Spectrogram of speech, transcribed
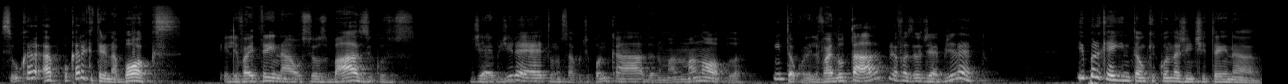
Se o, cara, a- o cara que treina boxe, ele vai treinar os seus básicos jab direto, no saco de pancada, numa manopla. Então, quando ele vai lutar, ele vai fazer o jab direto. E por que então que quando a gente treina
